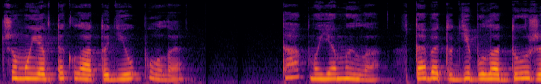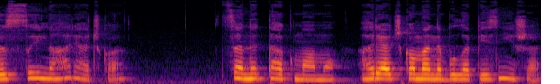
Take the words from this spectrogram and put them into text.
чому я втекла тоді у поле? Так, моя мила, тебе тоді була дуже сильна гарячка. Це не так, мамо, гарячка в мене була пізніше.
